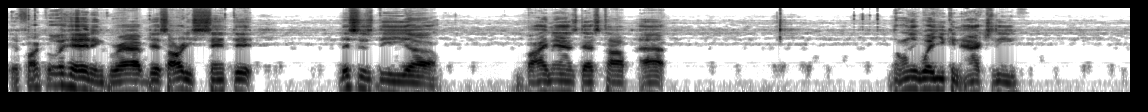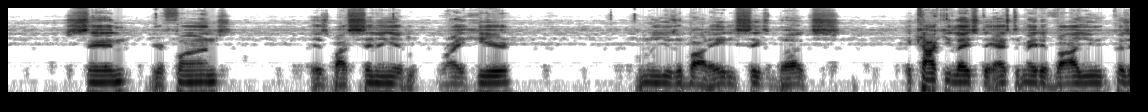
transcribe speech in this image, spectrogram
If I go ahead and grab this, I already sent it. This is the uh, Binance desktop app. The only way you can actually send your funds is by sending it right here. I'm gonna use about 86 bucks. It calculates the estimated value because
